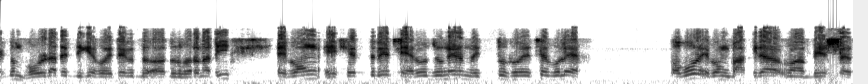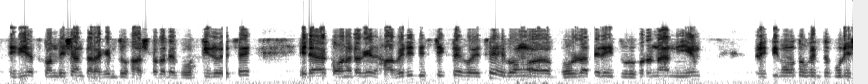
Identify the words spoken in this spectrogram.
একদম ভোর রাতের দিকে হয়েছে দুর্ঘটনাটি এবং এক্ষেত্রে তেরো জনের মৃত্যু হয়েছে বলে খবর এবং বাকিরা বেশ সিরিয়াস কন্ডিশন তারা কিন্তু হাসপাতালে ভর্তি রয়েছে। এটা কর্ণাটকের হাভেরি ডিস্ট্রিক্টে হয়েছে এবং ভোর রাতের এই দুর্ঘটনা নিয়ে রীতিমতো কিন্তু পুলিশ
